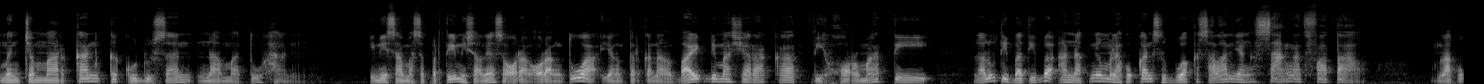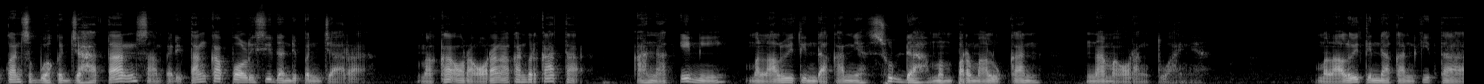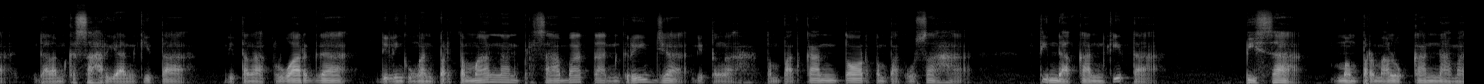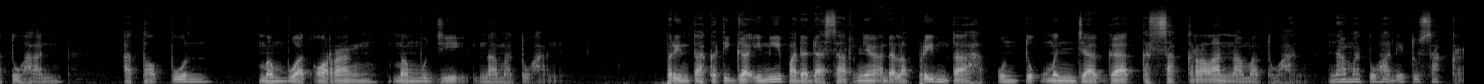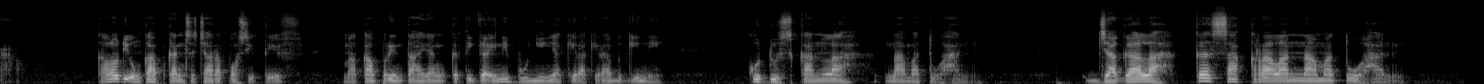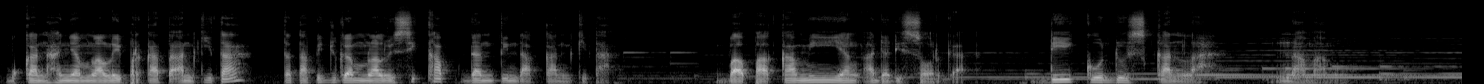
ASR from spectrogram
Mencemarkan kekudusan nama Tuhan. Ini sama seperti misalnya seorang orang tua yang terkenal baik di masyarakat, dihormati, lalu tiba-tiba anaknya melakukan sebuah kesalahan yang sangat fatal. Melakukan sebuah kejahatan sampai ditangkap polisi dan dipenjara. Maka orang-orang akan berkata, anak ini melalui tindakannya sudah mempermalukan nama orang tuanya. Melalui tindakan kita dalam keseharian kita di tengah keluarga, di lingkungan pertemanan, persahabatan, gereja, di tengah tempat kantor, tempat usaha, tindakan kita bisa mempermalukan nama Tuhan ataupun membuat orang memuji nama Tuhan. Perintah ketiga ini pada dasarnya adalah perintah untuk menjaga kesakralan nama Tuhan. Nama Tuhan itu sakral. Kalau diungkapkan secara positif, maka perintah yang ketiga ini bunyinya kira-kira begini. Kuduskanlah nama Tuhan. Jagalah kesakralan nama Tuhan. Bukan hanya melalui perkataan kita, tetapi juga melalui sikap dan tindakan kita. Bapa kami yang ada di sorga, dikuduskanlah namamu.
